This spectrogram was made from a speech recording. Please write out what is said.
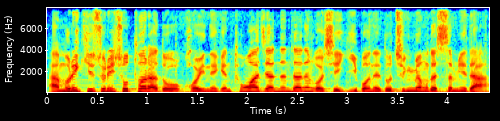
아무리 기술이 좋더라도 거인에겐 통하지 않는다는 것이 이번에도 증명됐습니다.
